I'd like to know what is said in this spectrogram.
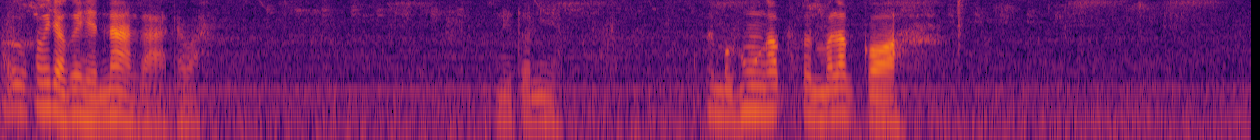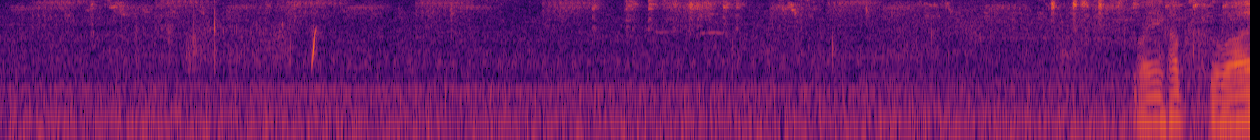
เออเขาจะเคยเห็นหน้าลาแต่ว่า นี่ตัวนี้เป็นบักฮุ้งครับต้นมะละกอสวยครับสวย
